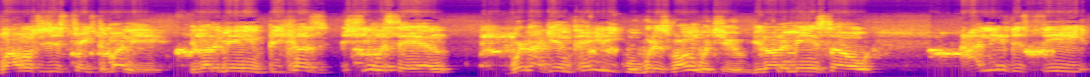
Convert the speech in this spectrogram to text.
"Why won't you just take the money?" You know what I mean? Because she was saying, "We're not getting paid equal. What is wrong with you?" You know what I mean? So I need to see.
